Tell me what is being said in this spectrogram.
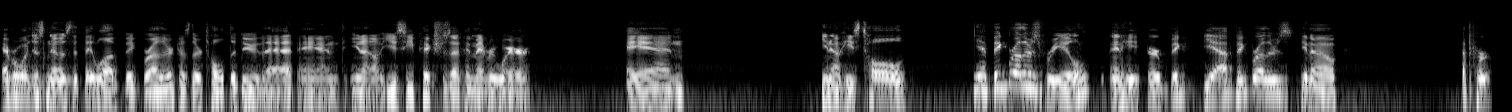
Everyone just knows that they love Big Brother because they're told to do that, and you know you see pictures of him everywhere, and you know he's told yeah, Big Brother's real, and he or Big yeah, Big Brother's you know, per,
